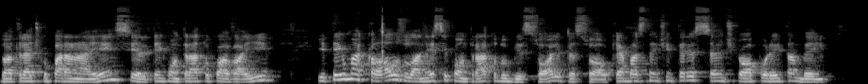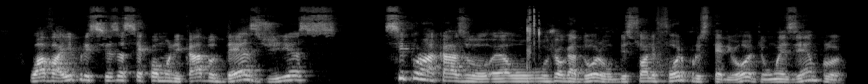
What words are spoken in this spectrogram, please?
do Atlético Paranaense, ele tem contrato com o Havaí, e tem uma cláusula nesse contrato do Bissoli, pessoal, que é bastante interessante, que eu apurei também. O Havaí precisa ser comunicado 10 dias. Se por um acaso é, o, o jogador, o Bissoli, for para o exterior, um exemplo,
